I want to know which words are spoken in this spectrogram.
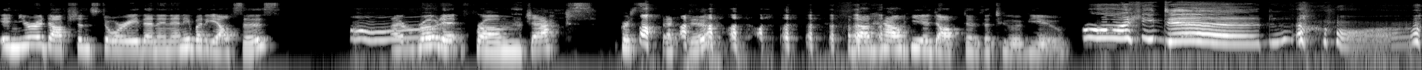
in your adoption story than in anybody else's. Aww. I wrote it from Jack's perspective about how he adopted the two of you. Oh, he did. Aww.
